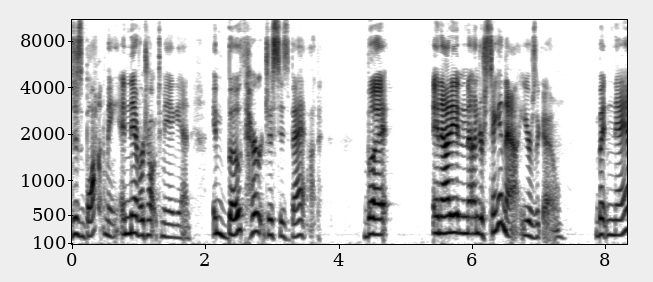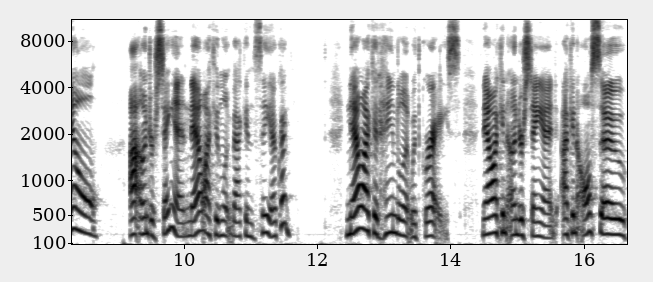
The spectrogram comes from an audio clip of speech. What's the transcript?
just block me and never talk to me again. And both hurt just as bad. But, and I didn't understand that years ago. But now I understand. Now I can look back and see, okay, now I could handle it with grace. Now I can understand. I can also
